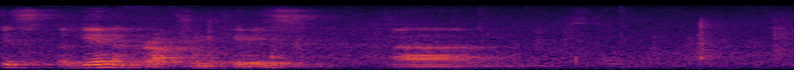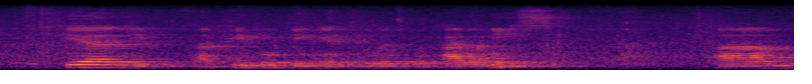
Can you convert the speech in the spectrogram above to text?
it's again a corruption case. Here, the people being influenced were Taiwanese. Um,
